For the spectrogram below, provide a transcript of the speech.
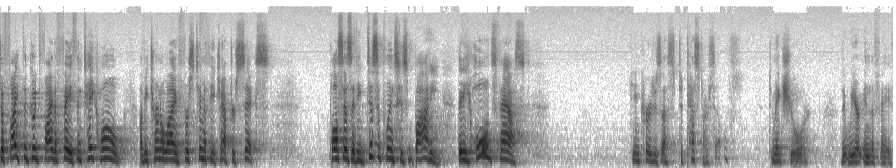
to fight the good fight of faith and take hold of eternal life. 1 Timothy chapter 6. Paul says that he disciplines his body, that he holds fast. He encourages us to test ourselves to make sure that we are in the faith.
